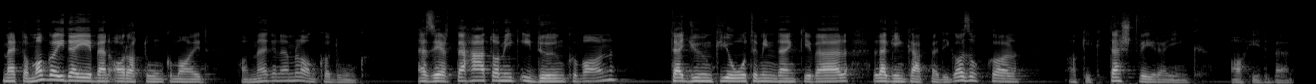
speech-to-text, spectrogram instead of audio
mert a maga idejében aratunk majd, ha meg nem lankadunk. Ezért tehát, amíg időnk van, tegyünk jót mindenkivel, leginkább pedig azokkal, akik testvéreink a hitben.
